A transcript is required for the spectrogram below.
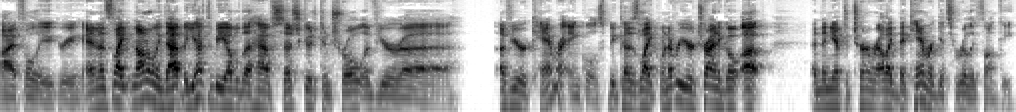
I fully agree. And it's like not only that, but you have to be able to have such good control of your uh of your camera angles because like whenever you're trying to go up and then you have to turn around like the camera gets really funky.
